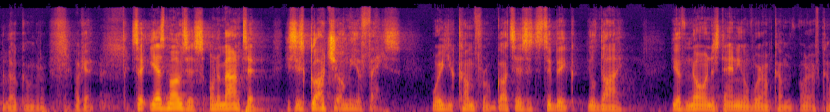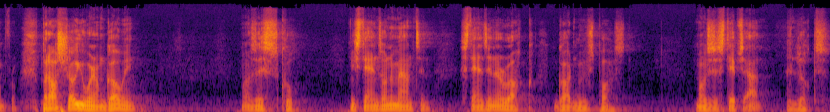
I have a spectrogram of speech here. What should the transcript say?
Hello camera. Okay. So here's Moses on a mountain. He says, God, show me your face. Where you come from. God says, it's too big. You'll die. You have no understanding of where, I'm come, where I've come from. But I'll show you where I'm going. Moses is cool. He stands on a mountain, stands in a rock. God moves past. Moses steps out and looks.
